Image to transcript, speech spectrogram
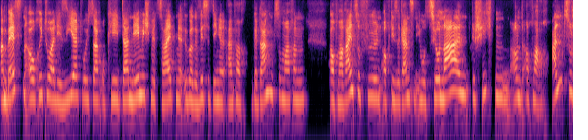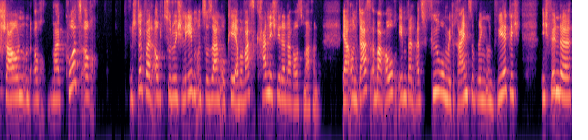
am besten auch ritualisiert, wo ich sage, okay, dann nehme ich mir Zeit, mir über gewisse Dinge einfach Gedanken zu machen, auch mal reinzufühlen, auch diese ganzen emotionalen Geschichten und auch mal auch anzuschauen und auch mal kurz auch ein Stück weit auch zu durchleben und zu sagen, okay, aber was kann ich wieder daraus machen? Ja, und das aber auch eben dann als Führung mit reinzubringen und wirklich, ich finde,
